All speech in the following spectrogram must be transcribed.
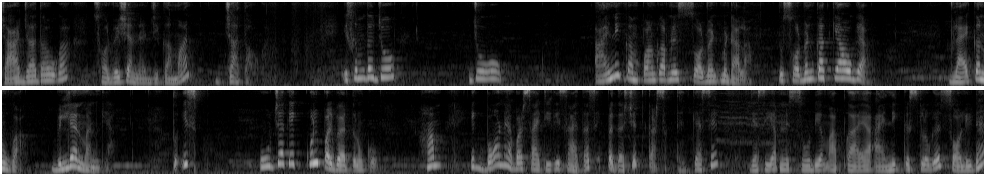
चार्ज ज़्यादा होगा सॉल्वेशन एनर्जी का मान ज़्यादा होगा। इसका मतलब जो जो आयनिक कंपाउंड को आपने सॉल्वेंट में डाला तो सॉल्वेंट का क्या हो गया? व्लाइकन हुआ, विलियन बन गया। तो इस ऊर्जा के कुल परिवर्तनों को हम एक बॉन्ड हैबर साइकिल की सहायता से प्रदर्शित कर सकते हैं। कैसे? जैसे ही अपने सोडियम, आपका आया, आयनिक क्रिस्टल हो गया सॉलिड है।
